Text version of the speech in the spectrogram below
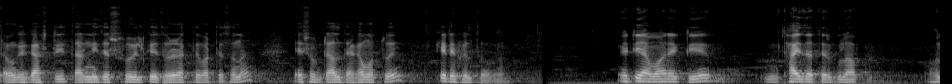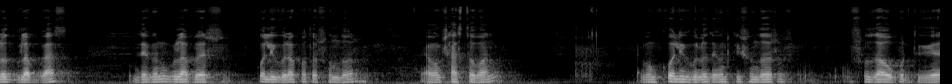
এই গাছটি তার নিজের শরীরকে ধরে রাখতে পারতেছে না। এসব ডাল দেখা মাত্রই কেটে ফেলতে হবে। এটি আমার একটি থাই জাতের গোলাপ, হলুদ গোলাপ গাছ। দেখুন গোলাপের কলিগুলো কত সুন্দর এবং স্বাস্থ্যবান। এবং কলিগুলো দেখুন কি সুন্দর সোজা উপর দিকে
